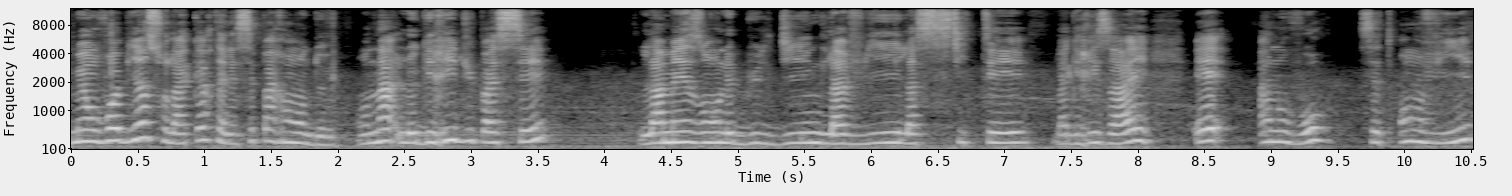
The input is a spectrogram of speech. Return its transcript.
Mais on voit bien sur la carte, elle est séparée en deux. On a le gris du passé, la maison, le building, la vie, la cité, la grisaille. Et à nouveau, cette envie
